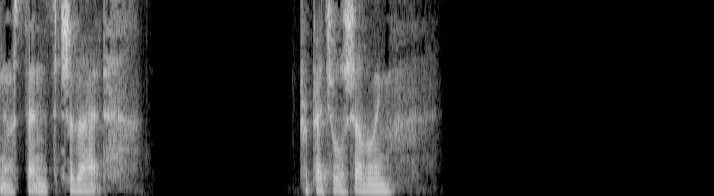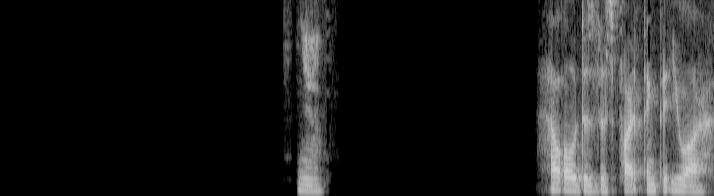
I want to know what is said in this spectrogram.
you know, sentenced to that perpetual shoveling. Yeah. How old does this part think that you are?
